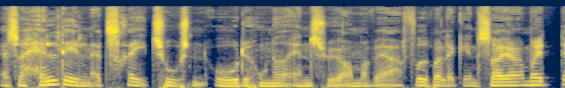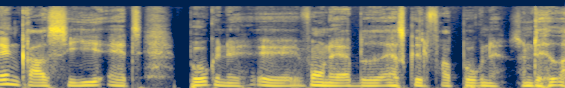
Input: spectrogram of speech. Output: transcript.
Altså halvdelen af 3.800 ansøgere om at være fodboldagent. Så jeg må i den grad sige, at bukkene, øh, vorne er blevet adskilt fra bukkene, som det hedder.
